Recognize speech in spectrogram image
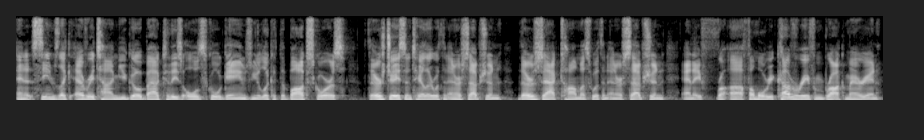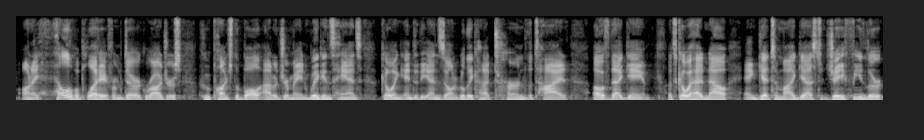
And it seems like every time you go back to these old school games and you look at the box scores, There's Jason Taylor with an interception. There's Zach Thomas with an interception and a fr- uh, fumble recovery from Brock Marion on a hell of a play from Derek Rogers, who punched the ball out of Jermaine Wiggins' hands going into the end zone. Really kind of turned the tide of that game. Let's go ahead now and get to my guest, Jay Fiedler,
